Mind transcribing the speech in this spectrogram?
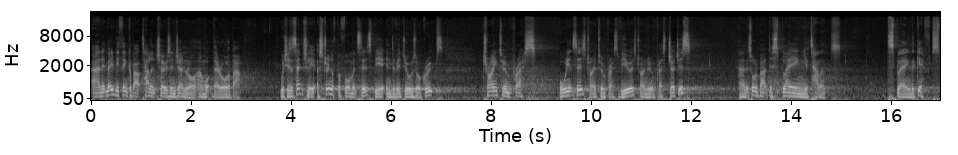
And it made me think about talent shows in general and what they're all about, which is essentially a string of performances, be it individuals or groups, trying to impress audiences, trying to impress viewers, trying to impress judges. And it's all about displaying your talents, displaying the gifts.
